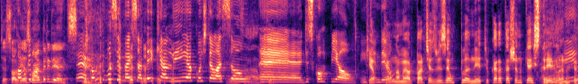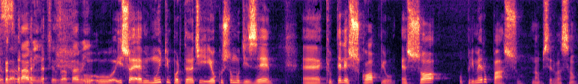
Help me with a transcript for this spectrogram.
Você só Como vê as que mais brilhantes. É, como que você vai saber que ali é a constelação é, de escorpião, Que, é- entendeu? que na maior parte, às vezes, é um planeta e o cara tá achando que é estrela, né? Isso. Exatamente, exatamente. O- o- isso é muito importante e eu costumo dizer é, que o telescópio é só o primeiro passo na observação.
